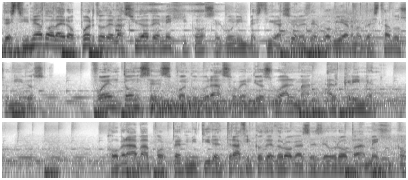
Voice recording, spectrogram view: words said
Destinado al aeropuerto de la Ciudad de México, según investigaciones del gobierno de Estados Unidos, fue entonces cuando Durazo vendió su alma al crimen. Cobraba por permitir el tráfico de drogas desde Europa a México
